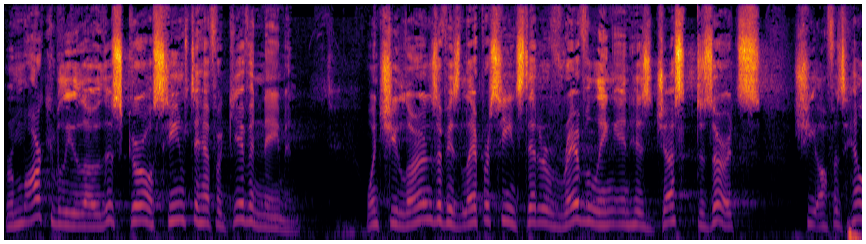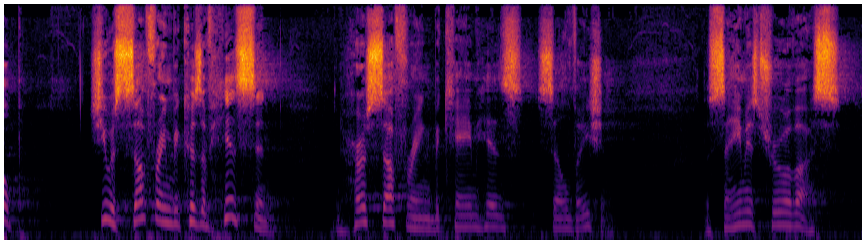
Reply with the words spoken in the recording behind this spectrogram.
Remarkably, though, this girl seems to have forgiven Naaman. When she learns of his leprosy, instead of reveling in his just deserts, she offers help. She was suffering because of his sin, and her suffering became his salvation. The same is true of us.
